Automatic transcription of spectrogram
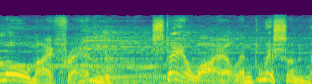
Hello, my friend. Stay a while and listen.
